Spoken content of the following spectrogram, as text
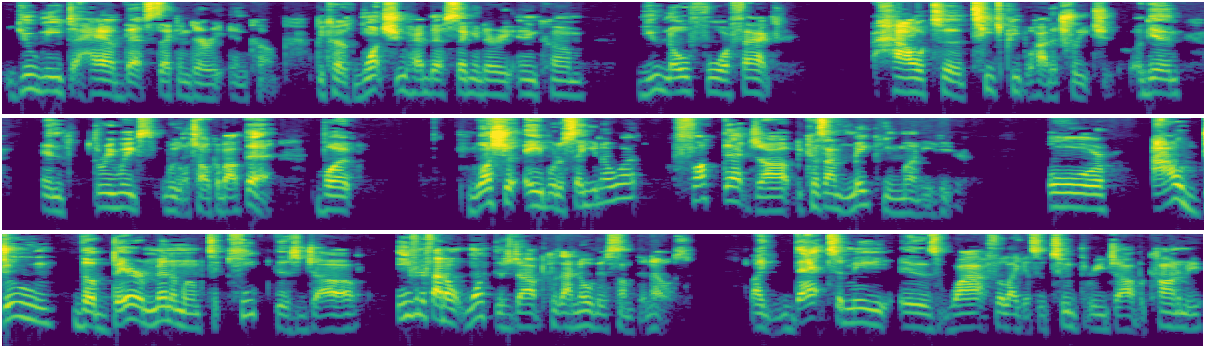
you need to have that secondary income because once you have that secondary income, you know for a fact how to teach people how to treat you. Again, in three weeks, we're going to talk about that. But once you're able to say, you know what, fuck that job because I'm making money here, or I'll do the bare minimum to keep this job, even if I don't want this job because I know there's something else. Like that to me is why I feel like it's a two, three job economy.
